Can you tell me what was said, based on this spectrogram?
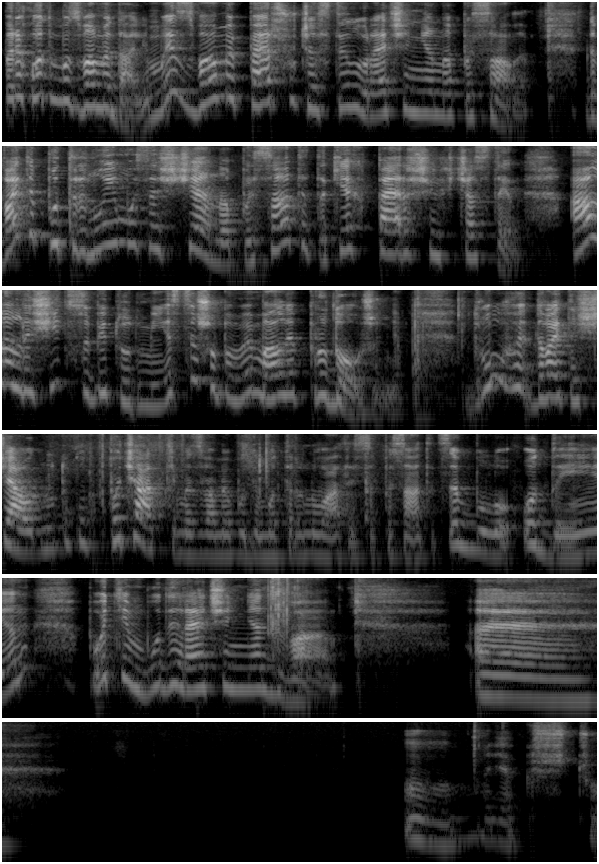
переходимо з вами далі. Ми з вами першу частину речення написали. Давайте потренуємося ще написати таких перших частин. Але лишіть собі тут місце, щоб ми мали продовження. Друге, давайте ще одну таку початки ми з вами будемо тренуватися писати. Це було один, потім буде речення два. Е... Якщо.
